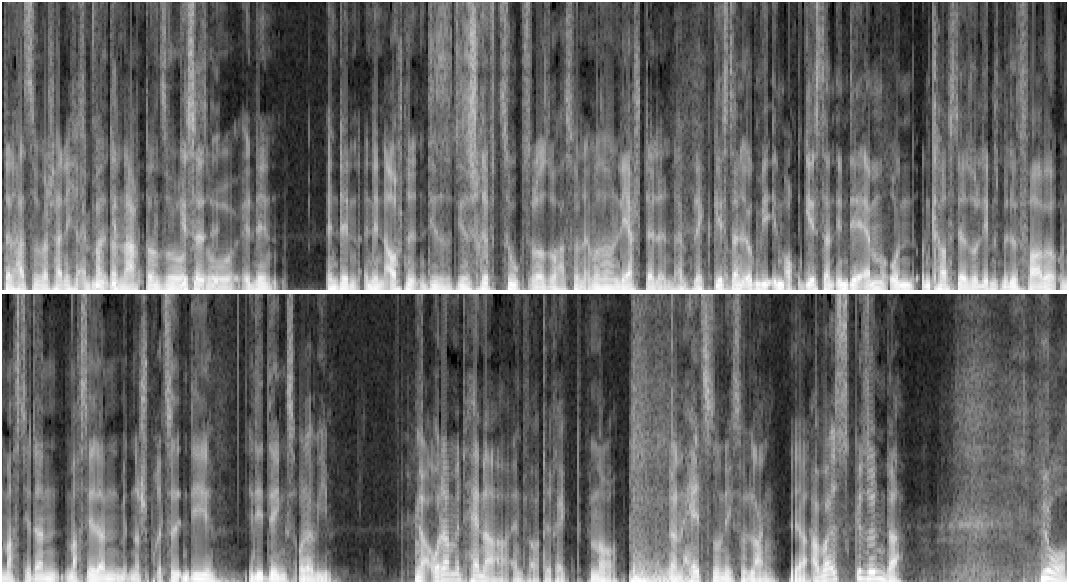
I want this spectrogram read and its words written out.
Dann hast du wahrscheinlich einfach danach dann so, so in den in den, in den Ausschnitten dieses, dieses Schriftzugs oder so hast du dann immer so eine Leerstelle in deinem Blick. Gehst dann irgendwie in, Auch- gehst dann in DM und, und kaufst dir so Lebensmittelfarbe und machst dir dann, machst dir dann mit einer Spritze in die, in die Dings oder wie? Ja, oder mit Henna einfach direkt, genau. Dann hältst du nicht so lang. Ja. Aber ist gesünder. Ja.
